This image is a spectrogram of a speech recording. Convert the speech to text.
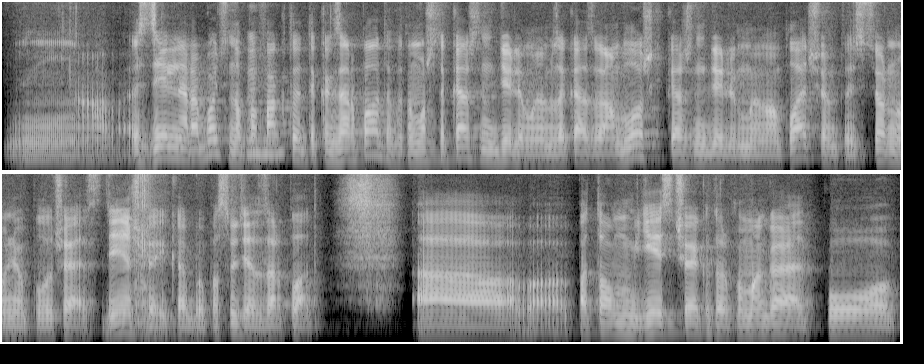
сдельной работе, но по mm-hmm. факту это как зарплата, потому что каждую неделю мы им заказываем обложки, каждую неделю мы им оплачиваем, то есть все равно у него получается денежка, и как бы по сути это зарплата. А, потом есть человек, который помогает по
